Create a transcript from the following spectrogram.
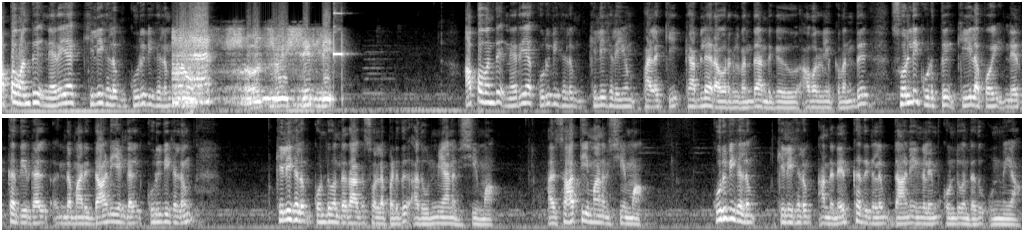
அப்ப வந்து நிறைய கிளிகளும் குருவிகளும் அப்ப வந்து நிறைய குருவிகளும் கிளிகளையும் பழக்கி கபிலர் அவர்கள் வந்து அந்த அவர்களுக்கு வந்து சொல்லி கொடுத்து கீழே போய் நெற்கதிர்கள். இந்த மாதிரி தானியங்கள் குருவிகளும் கிளிகளும் கொண்டு வந்ததாக சொல்லப்படுது. அது உண்மையான விஷயமா? அது சாத்தியமான விஷயமா? குருவிகளும் கிளிகளும் அந்த நெற்கதிகளும் தானியங்களையும் கொண்டு வந்தது உண்மையா?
